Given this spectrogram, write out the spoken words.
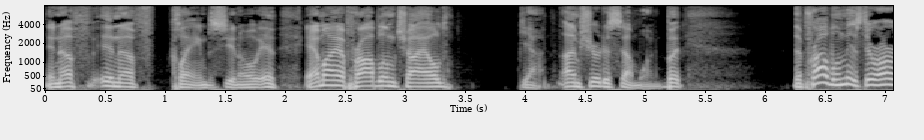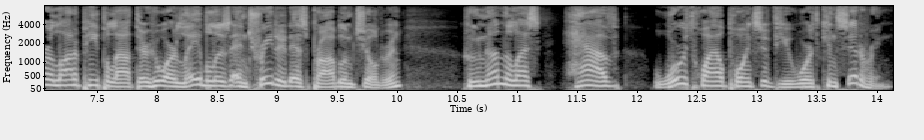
enough, enough claims. You know, if, am I a problem child? Yeah, I'm sure to someone. But the problem is there are a lot of people out there who are labeled as and treated as problem children who nonetheless have worthwhile points of view worth considering.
